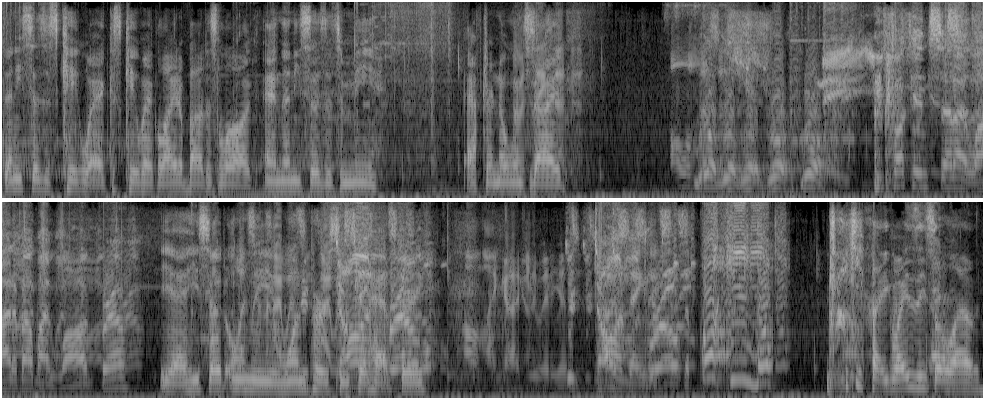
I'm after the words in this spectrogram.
Then he says it's K-Wag, because K-Wag lied about his log. And then he says it's me. After no one's died. that All of this look, is look, look, look. Hey, you fucking said I lied about my log, bro? Yeah, he said only Listen, I was- one I person was- could have bro. three. Oh my god, you idiots. Dude, I was Dawn, saying bro. this is the Fucking dope. like, why is he so loud?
